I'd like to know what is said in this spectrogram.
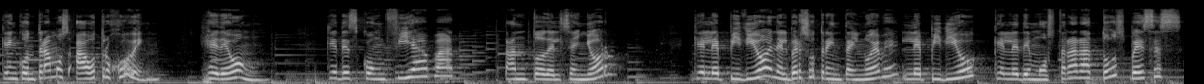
que encontramos a otro joven, Gedeón, que desconfiaba tanto del Señor que le pidió en el verso 39, le pidió que le demostrara dos veces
